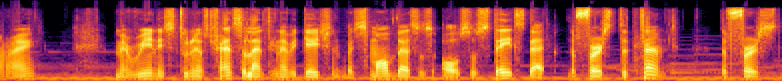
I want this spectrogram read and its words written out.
Alright? Marion, a student of transatlantic navigation by small vessels, also states that the first attempt, the first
